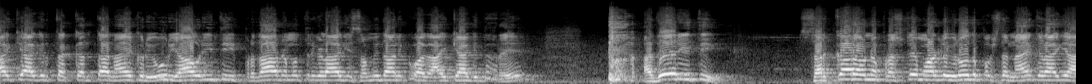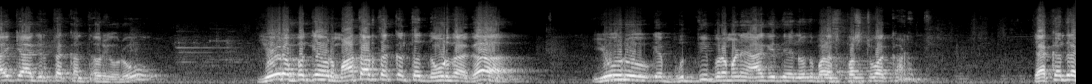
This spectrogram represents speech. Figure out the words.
ಆಯ್ಕೆ ಆಗಿರ್ತಕ್ಕಂಥ ನಾಯಕರು, ಇವರು ಯಾವ ರೀತಿ ಪ್ರಧಾನಮಂತ್ರಿಗಳಾಗಿ ಸಂವಿಧಾನಿಕವಾಗಿ ಆಯ್ಕೆ ಆಗಿದ್ದಾರೆ, ಅದೇ ರೀತಿ ಸರ್ಕಾರವನ್ನು ಪ್ರಶ್ನೆ ಮಾಡಲು ವಿರೋಧ ಪಕ್ಷದ ನಾಯಕರಾಗಿ ಆಯ್ಕೆ ಆಗಿರ್ತಕ್ಕಂಥವ್ರು ಇವರು. ಇವರ ಬಗ್ಗೆ ಅವರು ಮಾತಾಡ್ತಕ್ಕಂಥದ್ದು ನೋಡಿದಾಗ ಇವರಿಗೆ ಬುದ್ಧಿ ಭ್ರಮಣೆ ಆಗಿದೆ ಅನ್ನೋದು ಬಹಳ ಸ್ಪಷ್ಟವಾಗಿ ಕಾಣುತ್ತೆ. ಯಾಕಂದರೆ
